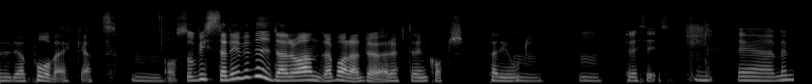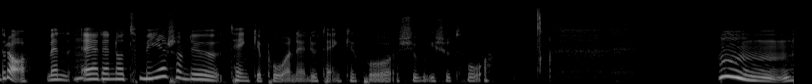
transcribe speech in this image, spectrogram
hur det har påverkat Mm. oss. Och vissa lever vidare och andra bara dör efter en kort period. Mm. Mm. Precis. Mm. Eh, men bra. Men är det något mer som du tänker på när du tänker på 2022? Hmm.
